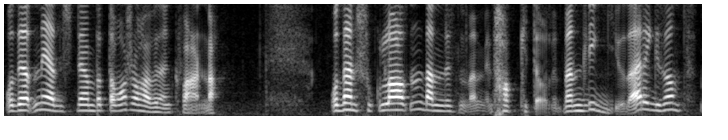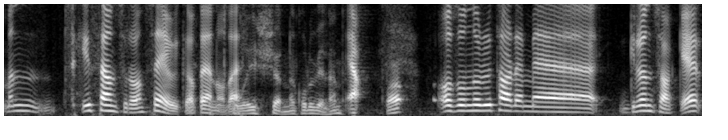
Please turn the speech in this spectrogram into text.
Og det at nederst i den bøtta vår, så har vi den kvernen, da. Og den sjokoladen, den, liksom, den er litt hakkete. og litt- Den ligger jo der, ikke sant? Men sensorene ser jo ikke at det er noe der. De skjønner hvor du vil hen. Ja. Og så når du tar det med grønnsaker,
